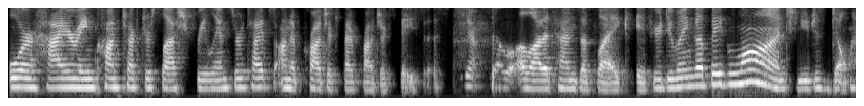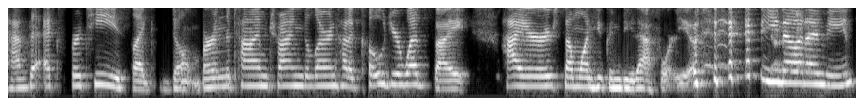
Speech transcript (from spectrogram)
or hiring contractor slash freelancer types on a project by project basis. Yeah. So a lot of times that's like if you're doing a big launch and you just don't have the expertise, like don't burn the time trying to learn how to code your website, hire someone who can do that for you. you know what I mean?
